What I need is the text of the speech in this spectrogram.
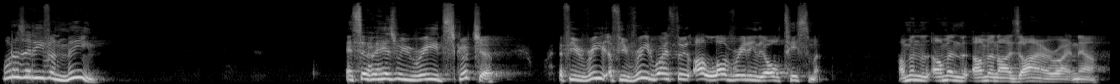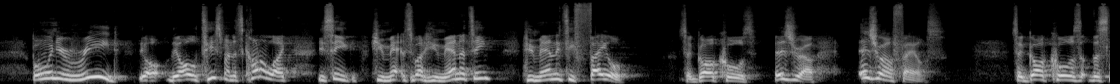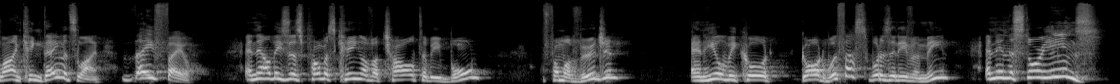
What does it even mean? And so as we read scripture, if you read, if you read right through, I love reading the Old Testament. I'm in, I'm in, I'm in Isaiah right now. But when you read the, the Old Testament, it's kind of like you see, it's about humanity. Humanity failed. So God calls Israel. Israel fails. So God calls this line King David's line. They fail. And now there's this promised king of a child to be born from a virgin, and he'll be called God with us. What does it even mean? And then the story ends.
